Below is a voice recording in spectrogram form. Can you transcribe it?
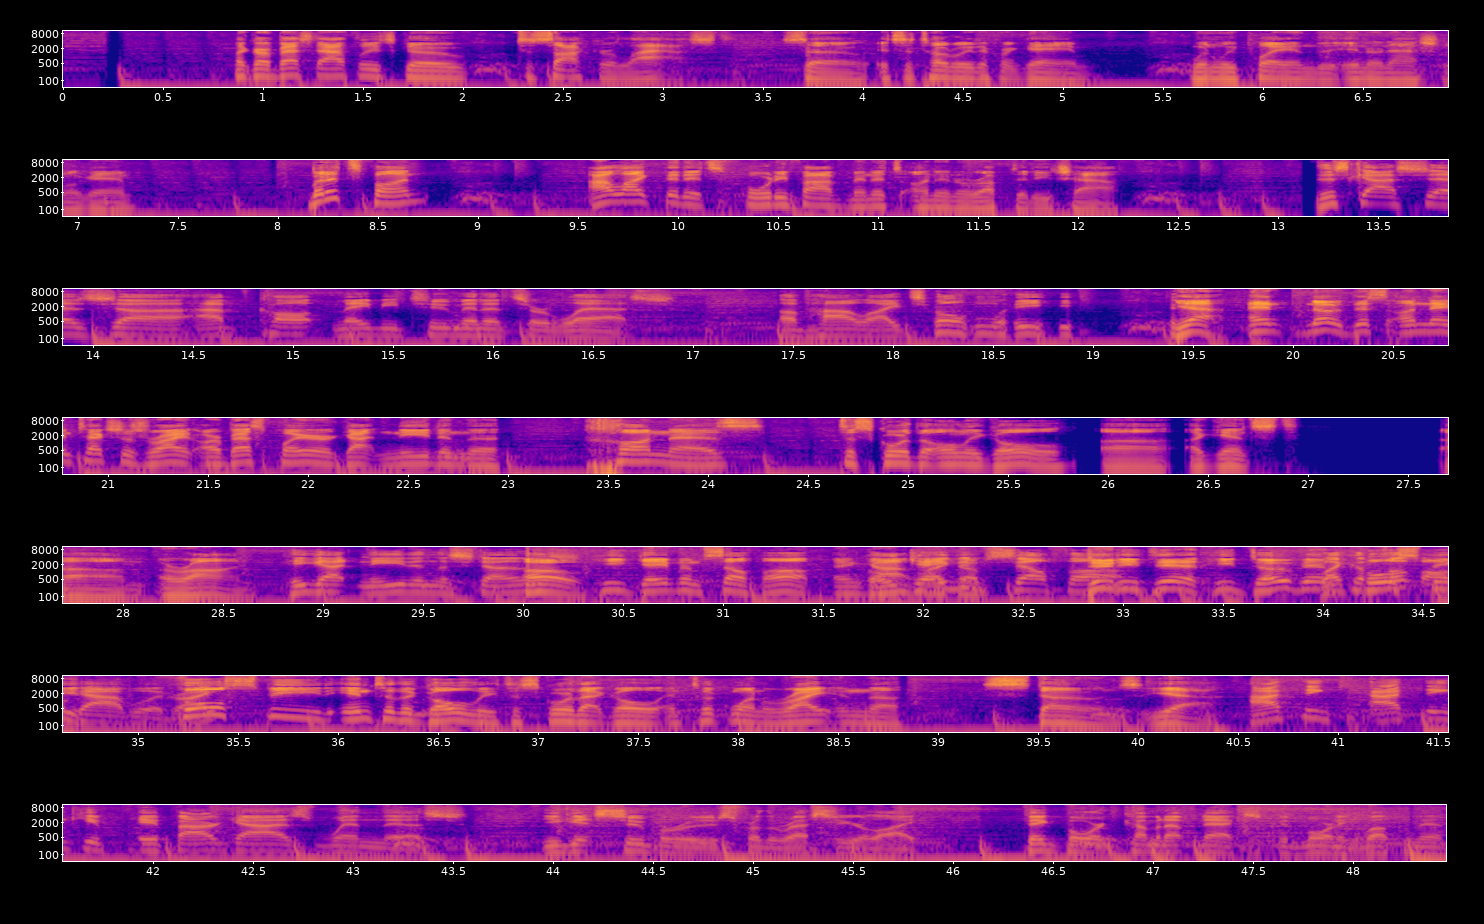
Like our best athletes go to soccer last, so it's a totally different game when we play in the international game. But it's fun. I like that it's 45 minutes uninterrupted each half. This guy says uh, I've caught maybe two minutes or less of highlights only. Yeah, and no, this unnamed texture's right. Our best player got need in the Khanes to score the only goal uh, against um, Iran. he got need in the stones. Oh, he gave himself up and got he gave like a- himself up. Dude, he did. He dove in Like a full football speed, guy would, full speed into the goalie to score that goal and took one right in the stones. Yeah, I think I think if if our guys win this, you get Subarus for the rest of your life. Big board coming up next. Good morning. Welcome in.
